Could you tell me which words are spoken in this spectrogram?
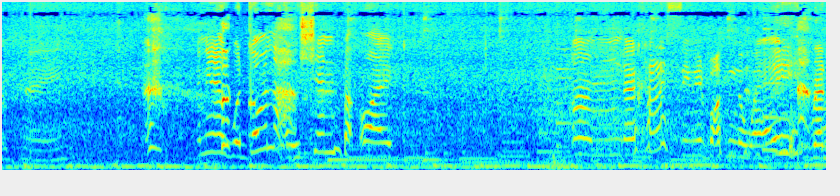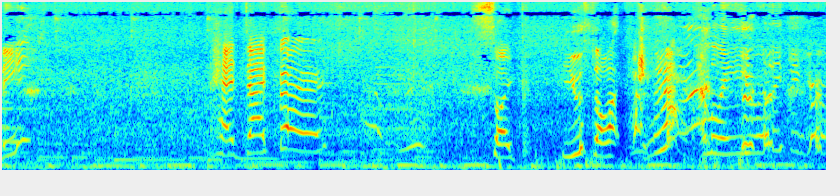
okay. I mean, I would go in the ocean, but like, um, there's kind of seaweed blocking the way. Ready? Head dive first. Psych. You thought. Emily, you really think you're.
